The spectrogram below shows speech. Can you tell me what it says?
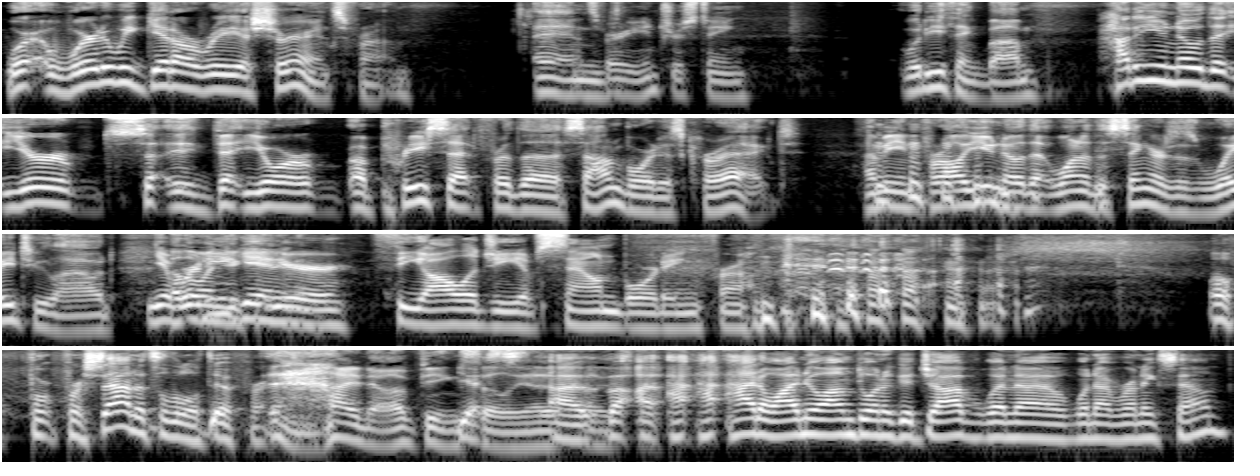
Where where do we get our reassurance from? And It's very interesting. what do you think, Bob? How do you know that your that your a preset for the soundboard is correct? I mean, for all you know, that one of the singers is way too loud. Yeah, where do one you get can't even- your theology of soundboarding from? Well, for, for sound, it's a little different. I know I'm being Yes. silly. I- Uh, I- I, I, how do I know I'm doing a good job when uh, when I'm running sound?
